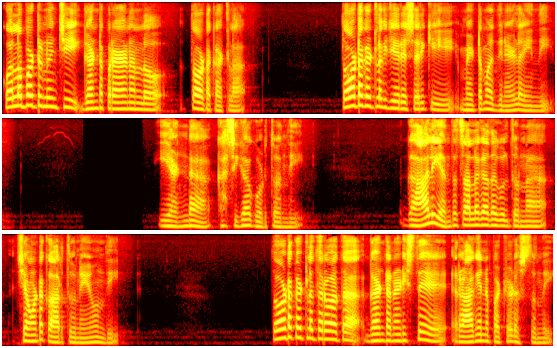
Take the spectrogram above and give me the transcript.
కొల్లపట్టు నుంచి గంట ప్రయాణంలో తోటకట్ల. తోటకట్లకు చేరేసరికి మెట్ట మధ్యనేళ్ళు అయింది ఈ ఎండ కసిగా కొడుతోంది. గాలి ఎంత చల్లగా తగులుతున్నా చెమట కారుతూనే ఉంది. తోటకట్ల తర్వాత గంట నడిస్తే రాగిన పట్టడి వస్తుంది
